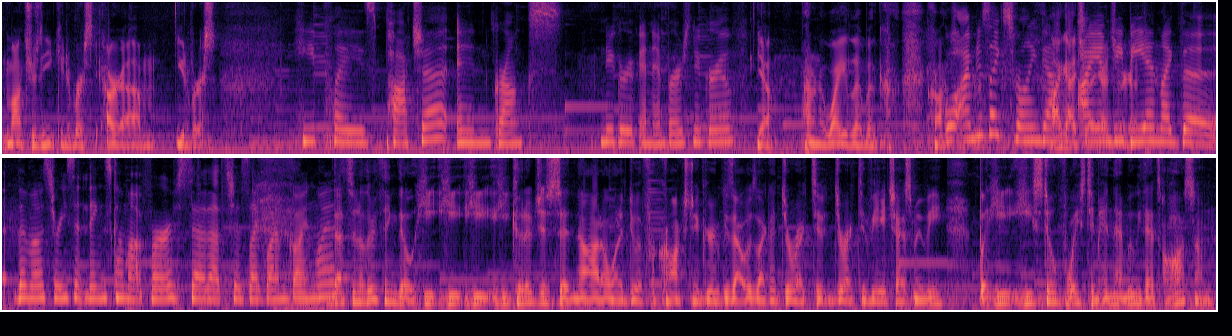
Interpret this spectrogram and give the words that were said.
Monsters Inc. University or um, universe. He plays Pacha in Kronk's New Groove and Emperor's New Groove. Yeah, I don't know why you live with Kronk. Well, I'm just like scrolling down I got you, I got you, I IMDb got you. and like the the most recent things come up first, so that's just like what I'm going with. That's another thing, though. He he he he could have just said, "No, I don't want to do it for Kronk's New Groove because that was like a direct to direct to VHS movie. But he he still voiced him in that movie. That's awesome.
